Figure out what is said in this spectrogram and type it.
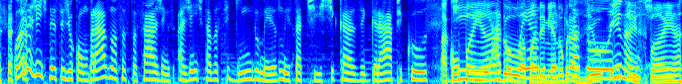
Quando a gente decidiu comprar as nossas passagens, a gente tava seguindo mesmo estatísticas e gráficos. de- Acompanhando a pandemia no Brasil e na Espanha.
